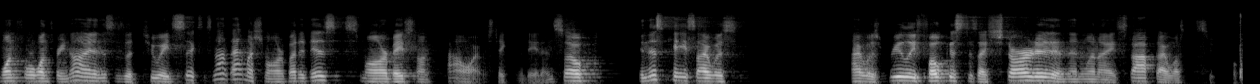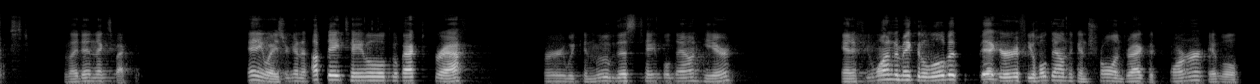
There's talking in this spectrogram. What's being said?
14139 and this is a 286. It's not that much smaller, but it is smaller based on how I was taking the data. And so in this case, I was I was really focused as I started, and then when I stopped, I wasn't super focused because I didn't expect it. Anyways, you're going to update table, go back to graph, where we can move this table down here. And if you wanted to make it a little bit bigger, if you hold down the control and drag the corner, it will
